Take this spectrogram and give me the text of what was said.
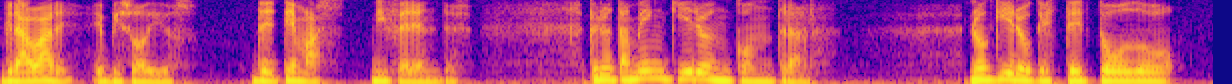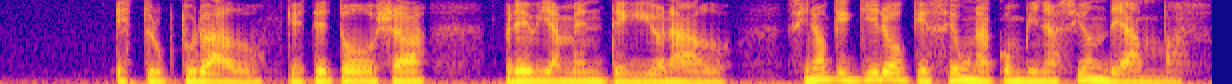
grabar episodios de temas diferentes. Pero también quiero encontrar. No quiero que esté todo estructurado, que esté todo ya previamente guionado, sino que quiero que sea una combinación de ambas.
